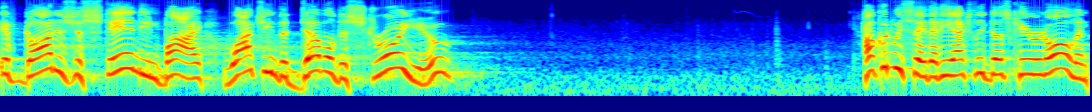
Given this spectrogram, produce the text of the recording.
if God is just standing by watching the devil destroy you, How could we say that he actually does care at all? And,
